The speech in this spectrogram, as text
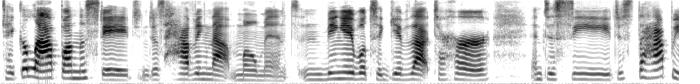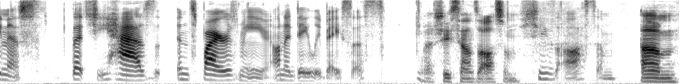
take a lap on the stage and just having that moment and being able to give that to her and to see just the happiness that she has inspires me on a daily basis well, she sounds awesome she's awesome um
